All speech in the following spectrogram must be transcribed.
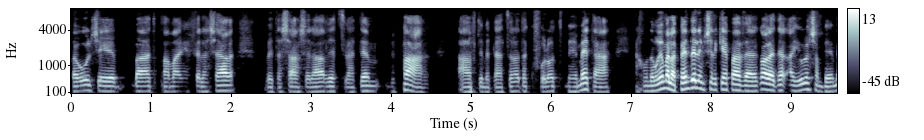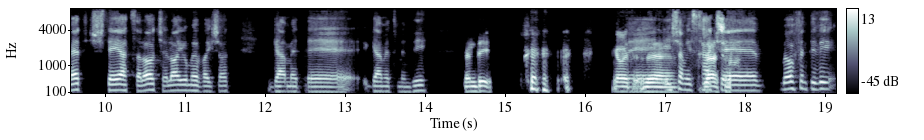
פאול שבעט פעמיים יפה לשער, ואת השער של הארץ, ואתם בפער אהבתם את ההצלות הכפולות. באמת, אנחנו מדברים על הפנדלים של קפה והכל, היו לו שם באמת שתי הצלות שלא היו מביישות גם את, אה, גם את מנדי. מנדי. זה... ואיש המשחק. שבאופן טבעי,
